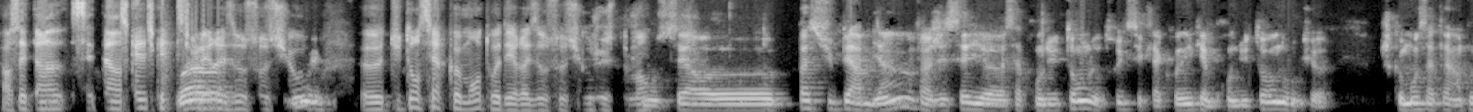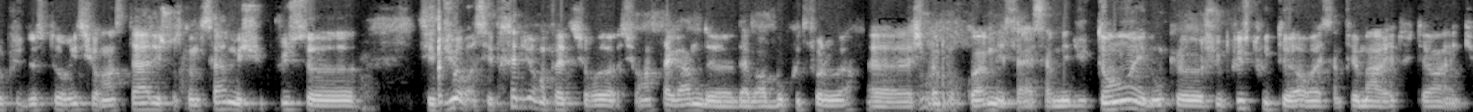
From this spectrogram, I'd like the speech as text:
Alors c'est un, un sketch qui est sur les réseaux sociaux. Euh, tu t'en sers comment toi des réseaux sociaux justement? Je m'en sers euh, pas super bien. Enfin j'essaye, euh, ça prend du temps. Le truc c'est que la chronique elle me prend du temps donc je commence à faire un peu plus de stories sur Insta, des choses comme ça, mais je suis plus. c'est dur, c'est très dur en fait sur sur Instagram d'avoir beaucoup de followers. je sais pas pourquoi, mais ça ça met du temps et donc je suis plus Twitter. Ouais, ça me fait marrer Twitter avec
